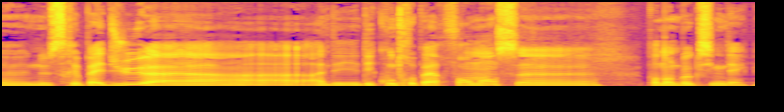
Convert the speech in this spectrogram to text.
euh, ne serait pas dû à, des, contre-performances euh, pendant le Boxing Day.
